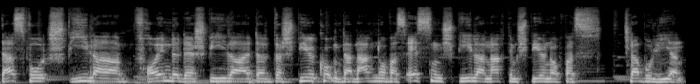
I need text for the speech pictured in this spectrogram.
das, wo Spieler, Freunde der Spieler, da- das Spiel gucken, danach noch was essen, Spieler nach dem Spiel noch was schnabulieren.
